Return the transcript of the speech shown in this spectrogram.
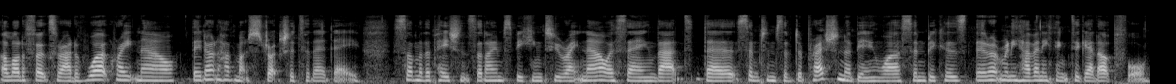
A lot of folks are out of work right now. They don't have much structure to their day. Some of the patients that I'm speaking to right now are saying that their symptoms of depression are being worsened because they don't really have anything to get up for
